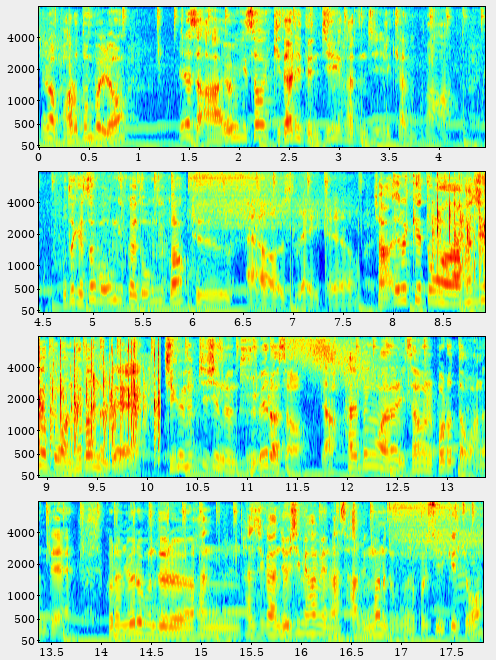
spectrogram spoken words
이러면 바로 돈 벌려? 이래서 아 여기서 기다리든지 하든지 이렇게 하는구나 어떻게 서버 옮길까요? 또 옮길까? Two hours later. 자 이렇게 동안 한 시간 동안 해봤는데 지금 현지시는 두 배라서 약 800만 원 이상을 벌었다고 하는데 그럼 여러분들은 한, 한 시간 열심히 하면 한 400만 원 정도는 벌 수 있겠죠?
